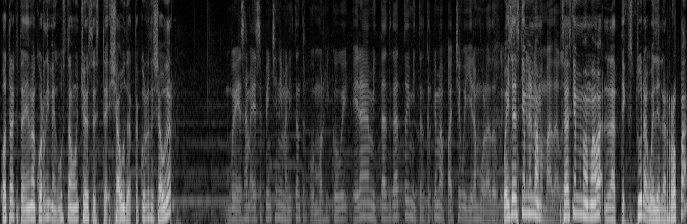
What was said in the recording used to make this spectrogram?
Otra que también me acuerdo y me gusta mucho es este Shouder. ¿Te acuerdas de Shouder? Güey, ese pinche animalito antropomórfico, güey, era mitad gato y mitad creo que mapache, güey, y era morado, güey. Güey, ¿sabes qué me mamaba? ¿Sabes qué me mamaba? La textura, güey, de la ropa.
